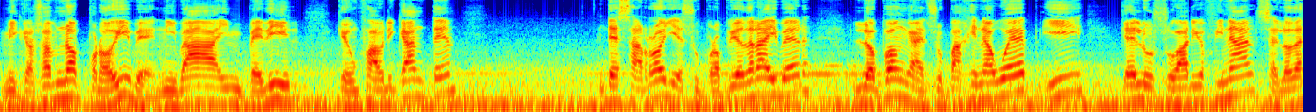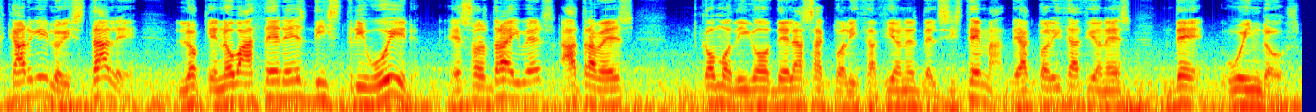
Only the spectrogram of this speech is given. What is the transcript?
Microsoft no prohíbe ni va a impedir que un fabricante desarrolle su propio driver, lo ponga en su página web y que el usuario final se lo descargue y lo instale. Lo que no va a hacer es distribuir esos drivers a través, como digo, de las actualizaciones del sistema, de actualizaciones de Windows.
